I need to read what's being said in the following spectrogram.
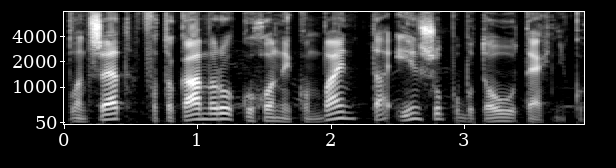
планшет, фотокамеру, кухонний комбайн та іншу побутову техніку.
